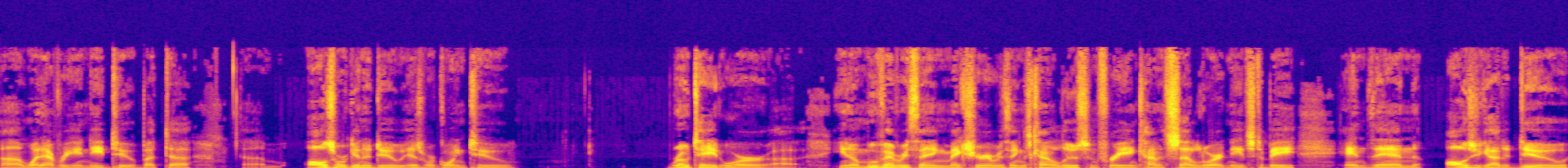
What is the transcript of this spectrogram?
uh, whenever you need to. But uh, um, all we're going to do is we're going to rotate or uh, you know move everything, make sure everything's kind of loose and free and kind of settled where it needs to be, and then all you got to do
